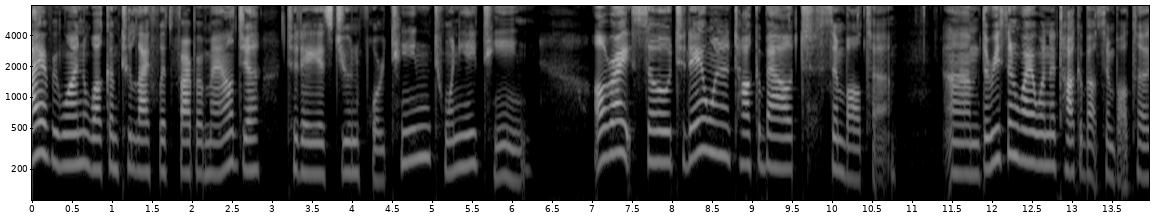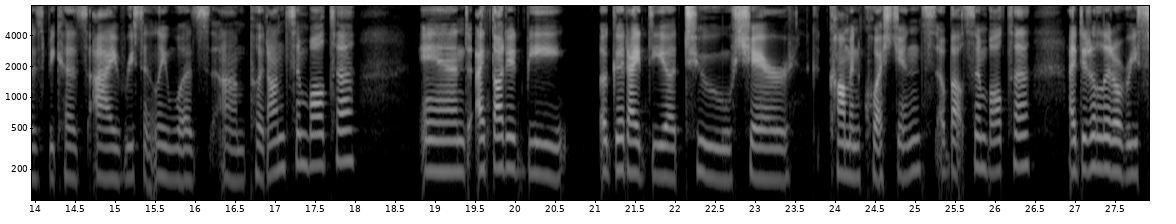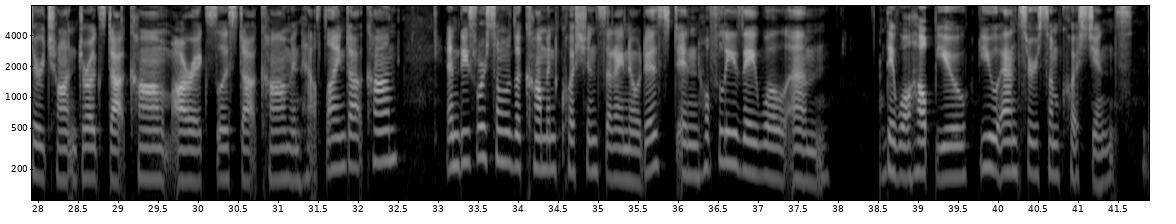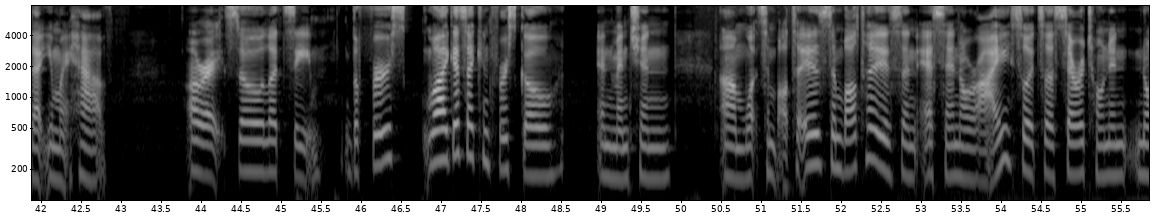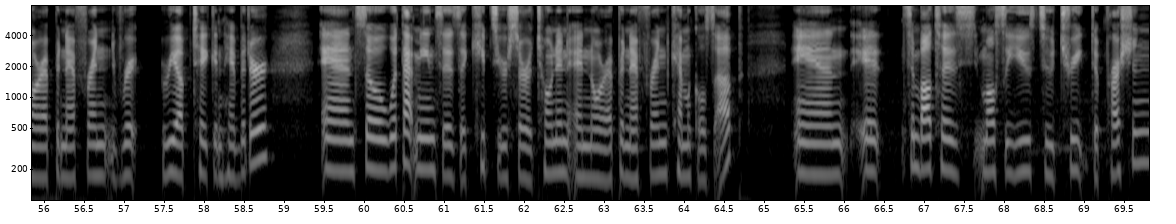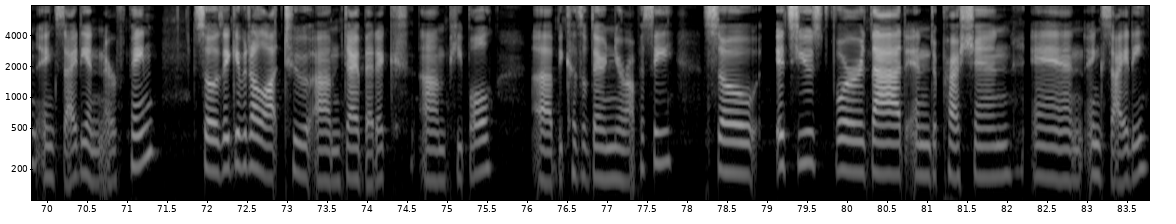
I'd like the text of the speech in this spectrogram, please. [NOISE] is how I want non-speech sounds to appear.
Hi, everyone. Welcome to Life with Fibromyalgia. Today is June 14, 2018. All right, so today I want to talk about Cymbalta. Um, the reason why I want to talk about Cymbalta is because I recently was um, put on Cymbalta, and I thought it'd be a good idea to share common questions about Cymbalta. I did a little research on drugs.com, rxlist.com, and healthline.com. And these were some of the common questions that I noticed, and hopefully they will um, they will help you you answer some questions that you might have. All right, so let's see. The first, well, I guess I can first go and mention um, what Cymbalta is. Cymbalta is an SNRI, so it's a serotonin norepinephrine re- reuptake inhibitor. And so, what that means is it keeps your serotonin and norepinephrine chemicals up. And it Cymbalta is mostly used to treat depression, anxiety, and nerve pain. So, they give it a lot to um, diabetic um, people uh, because of their neuropathy. So it's used for that and depression and anxiety.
